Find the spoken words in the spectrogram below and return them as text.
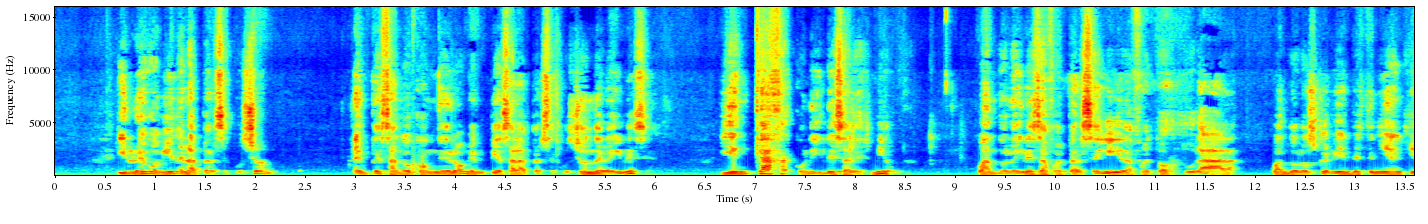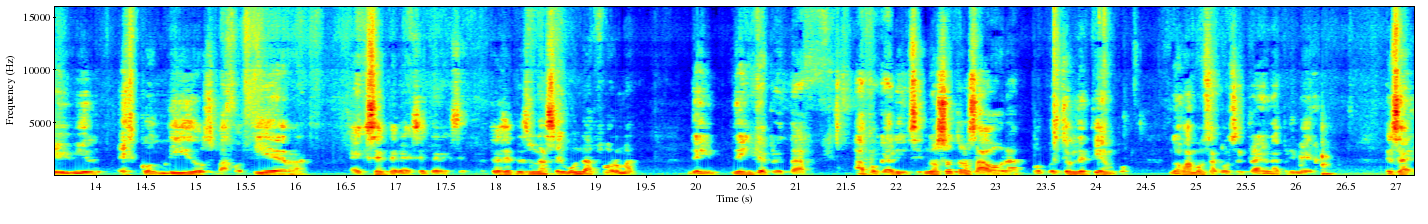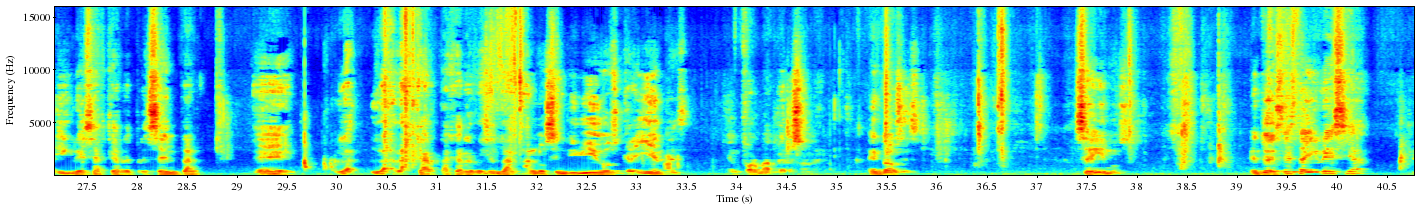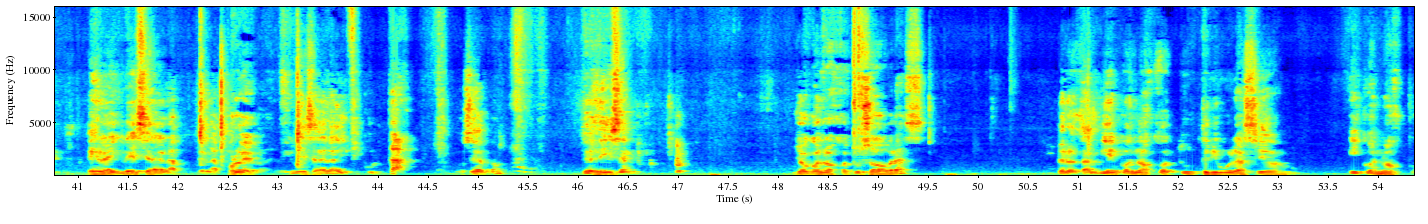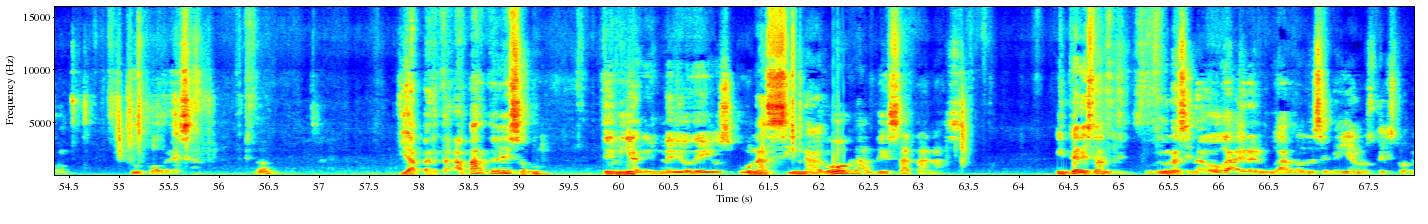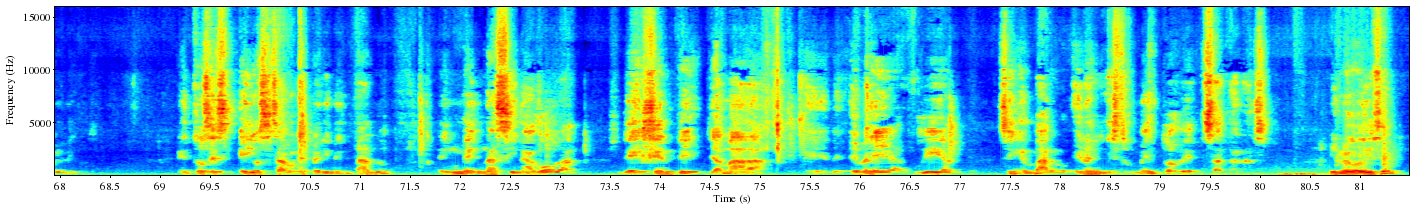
Y luego viene la persecución. Empezando con Nerón empieza la persecución de la iglesia. Y encaja con la iglesia de Esmirna. Cuando la iglesia fue perseguida, fue torturada, cuando los creyentes tenían que vivir escondidos bajo tierra, etcétera, etcétera, etcétera. Entonces, esta es una segunda forma de, interpretar Apocalipsis. Nosotros ahora, por cuestión de tiempo, nos vamos a concentrar en la primera. Esas iglesias que representan eh, la- la- las cartas que representan a los individuos creyentes en forma personal. Entonces, seguimos. Entonces, esta iglesia es la iglesia de la, de la prueba, la iglesia de la dificultad, ¿no es cierto? Les dicen, yo conozco tus obras, pero también conozco tu tribulación y conozco tu pobreza, ¿no? Y aparte de eso, tenían en medio de ellos una sinagoga de Satanás. Interesante, porque una sinagoga era el lugar donde se leían los textos bíblicos. Entonces ellos estaban experimentando en una sinagoga de gente llamada eh, hebrea, judía, sin embargo eran instrumentos de Satanás. Y luego dicen,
